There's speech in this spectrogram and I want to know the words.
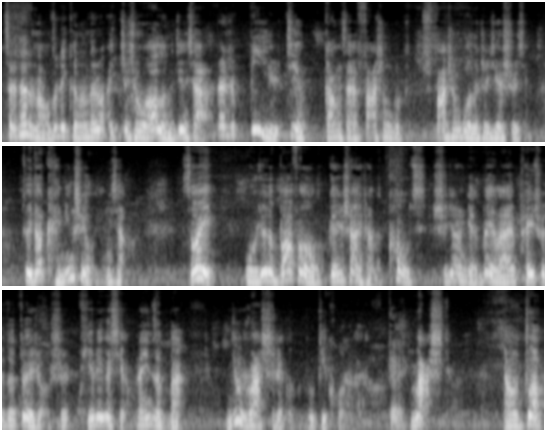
在他的脑子里可能他说哎这球我要冷静下来，但是毕竟刚才发生过发生过的这些事情对他肯定是有影响。所以我觉得 Buffalo 跟上一场的 Coach 实际上给未来 Patriots 的对手是提了一个醒。那你怎么办？你就 rush 这个 rookie quarterback，对，rush，然后撞，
